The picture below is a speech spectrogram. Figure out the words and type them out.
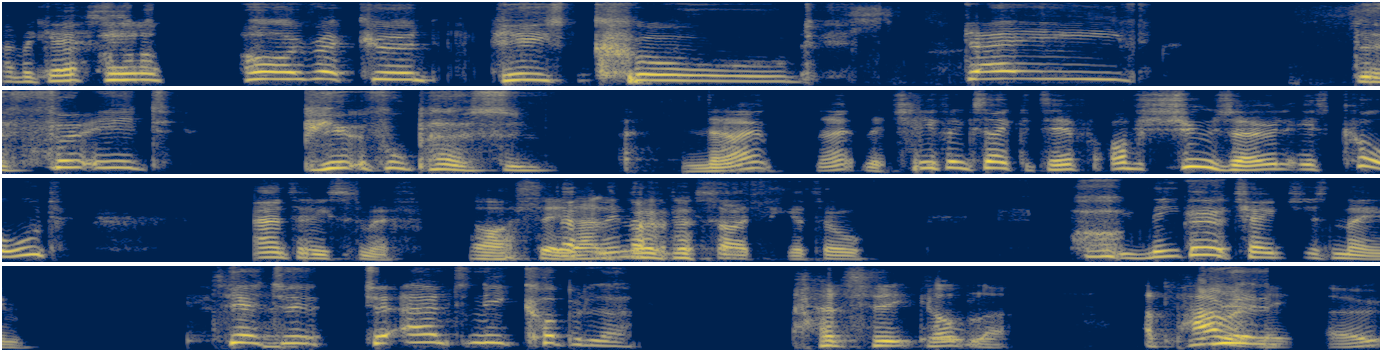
have a guess. Uh, I reckon he's called Dave, the footed, beautiful person. No, no. The chief executive of Shoe Zone is called Anthony Smith. Oh, I see. Definitely That's nothing exciting at all. Oh, He needs to change his name. yeah, to, to Anthony Cobbler. Anthony Cobbler. Apparently, though,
